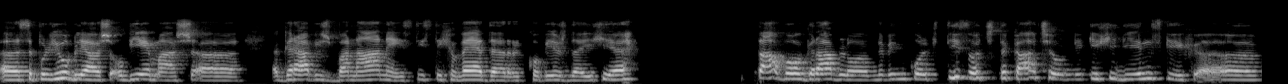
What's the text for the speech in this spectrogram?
Eh, se poljubljaš, objemaš, uh, grabiš banane iz tistih veder, ko veš, da jih je ta bo grablo, ne vem koliko tisoč tekačev, nekih higijenskih, uh,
